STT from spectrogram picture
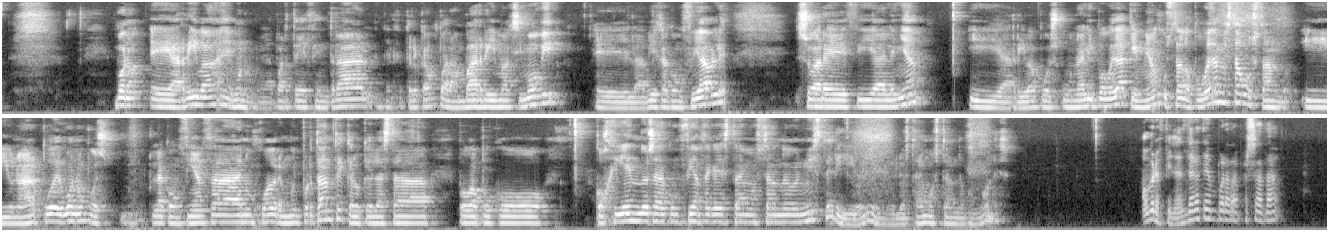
Bueno, eh, arriba, eh, bueno, en la parte central del centro del campo, Arambarri y Maximovic, eh, la vieja confiable, Suárez y Aleñá, y arriba, pues Unal y Poveda, que me han gustado. Poveda me está gustando. Y Unal, pues bueno, pues la confianza en un jugador es muy importante. Creo que la está poco a poco cogiendo esa confianza que está demostrando el Mister y, oye, lo está demostrando con goles. Hombre, final de la temporada pasada,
